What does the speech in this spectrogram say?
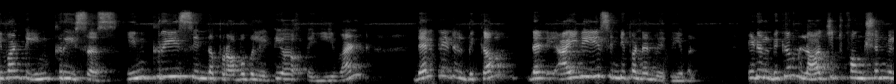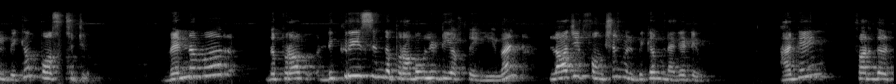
event increases, increase in the probability of the event, then it will become, then IV is independent variable. It will become logit function will become positive. Whenever the decrease in the probability of the event, logit function will become negative. Again, for the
